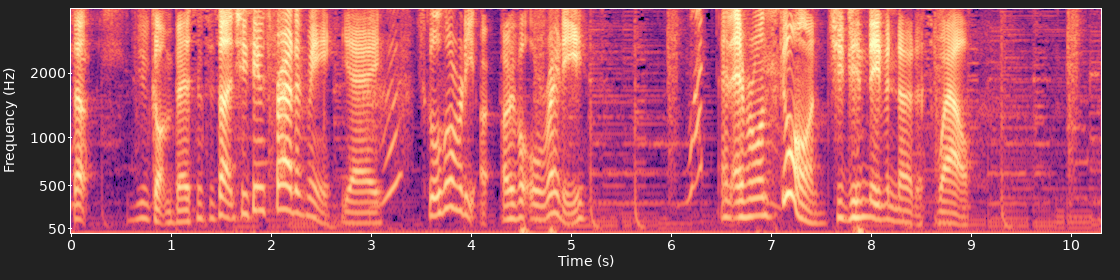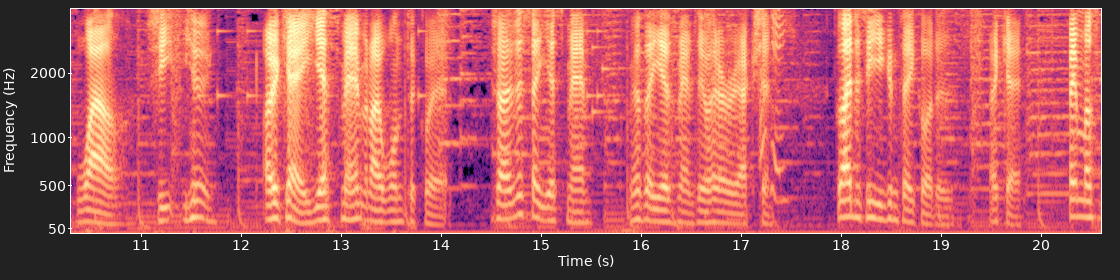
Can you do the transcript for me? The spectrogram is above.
That you've gotten better since we started. She seems proud of me. Yay. School's already o- over already. What? And everyone's gone. She didn't even notice. Wow. Wow. She. okay, yes, ma'am, and I want to quit. Should I just say yes, ma'am? I'm gonna say yes, ma'am, see what her reaction. Okay. Glad to see you can take orders. Okay. Fate must.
